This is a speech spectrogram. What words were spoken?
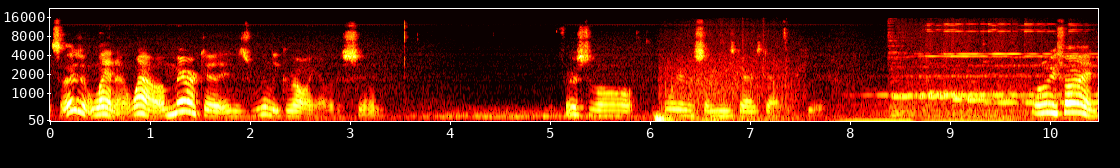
So there's Atlanta. Wow, America is really growing, I would assume. First of all, we're gonna send these guys down through here. What do we find?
